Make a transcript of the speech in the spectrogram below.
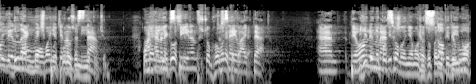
Це єдина мова, яку розуміє Путін. У мене є досвід, щоб говорити таке. Єдине повідомлення може зупинити війну,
